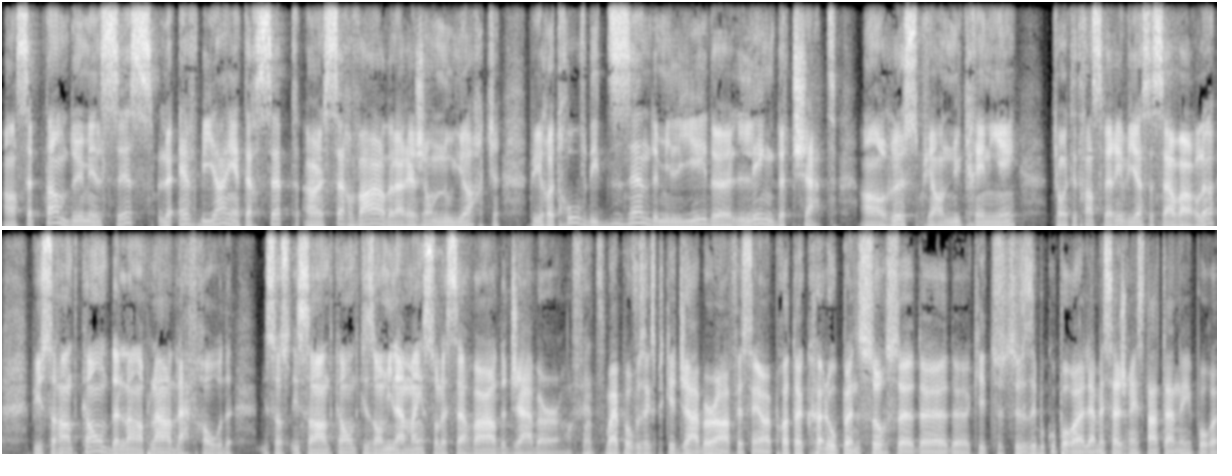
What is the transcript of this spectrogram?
En septembre 2006, le FBI intercepte un serveur de la région de New York, puis il retrouve des dizaines de milliers de lignes de chat en russe puis en ukrainien qui ont été transférés via ce serveur-là, puis ils se rendent compte de l'ampleur de la fraude. Ils se, rendent compte qu'ils ont mis la main sur le serveur de Jabber, en fait. Ouais, pour vous expliquer, Jabber, en fait, c'est un protocole open source de, de, qui est utilisé beaucoup pour euh, la messagerie instantanée, pour euh,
